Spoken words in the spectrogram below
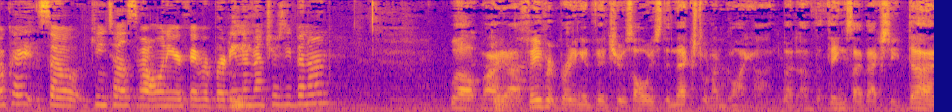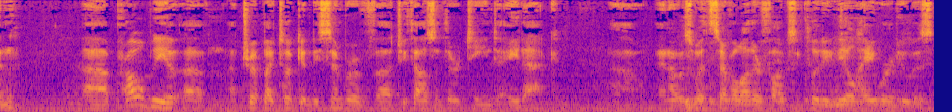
Okay, so can you tell us about one of your favorite birding adventures you've been on? Well, my uh, favorite birding adventure is always the next one I'm going on. But of the things I've actually done, uh, probably a, a trip I took in December of uh, 2013 to Adak. Uh, and I was with several other folks, including Neil Hayward, who was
